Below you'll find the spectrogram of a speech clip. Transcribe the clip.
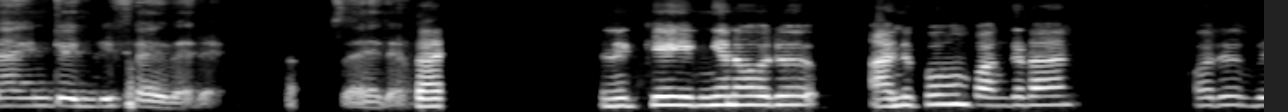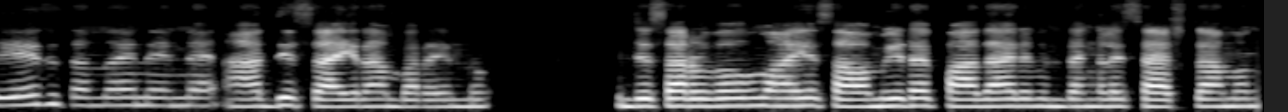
നയൻ ട്വന്റി ഫൈവ് വരെ. എനിക്ക് ഇങ്ങനെ ഒരു അനുഭവം പങ്കിടാൻ ഒരു വേദി തന്നതിന് എന്നെ ആദ്യ സായിറാം പറയുന്നു. എന്റെ സർവവുമായ സ്വാമിയുടെ പാതാരബിന്ദങ്ങളെ സാഷ്ടാമം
